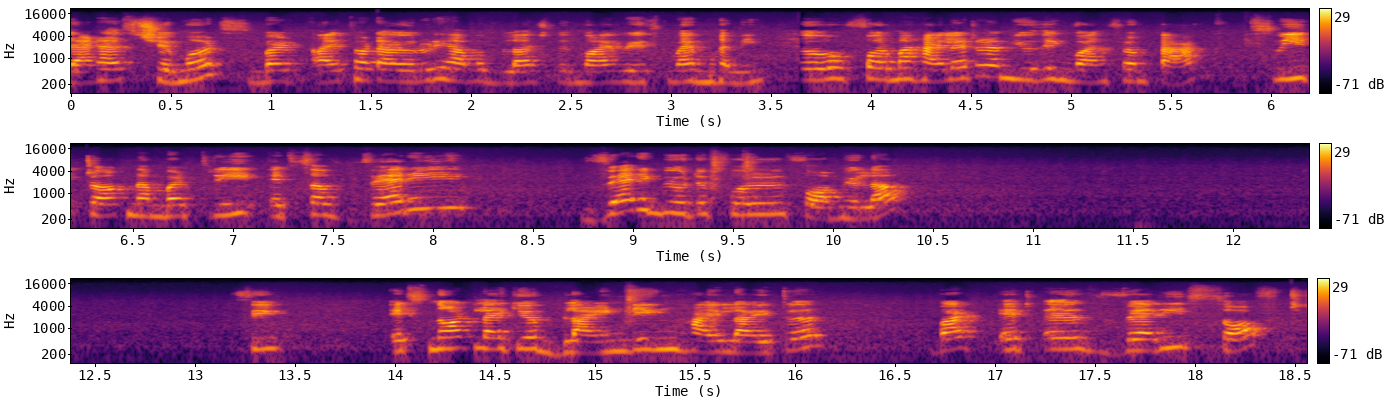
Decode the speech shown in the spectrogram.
that has shimmers, but I thought I already have a blush, then why waste my money? So for my highlighter, I'm using one from PAC, Sweet Talk number 3. It's a very, very beautiful formula. See, it's not like your blinding highlighter, but it is very soft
